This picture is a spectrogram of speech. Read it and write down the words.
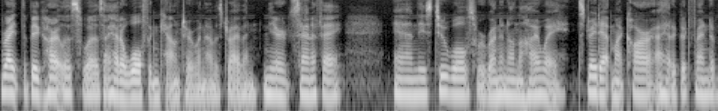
write The Big Heartless was I had a wolf encounter when I was driving near Santa Fe. And these two wolves were running on the highway straight at my car. I had a good friend of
